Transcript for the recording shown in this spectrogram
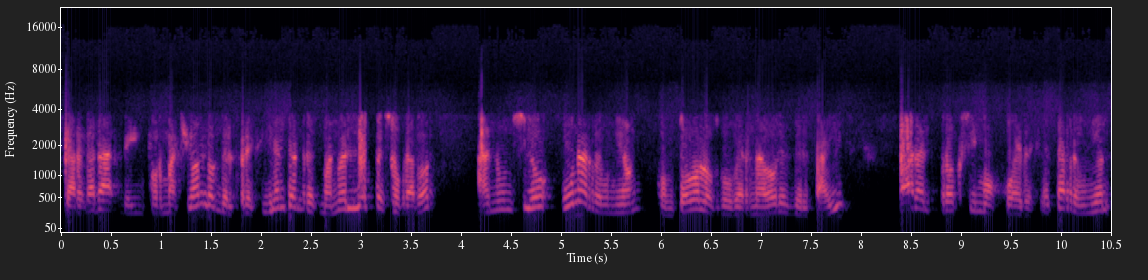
cargada de información donde el presidente Andrés Manuel López Obrador anunció una reunión con todos los gobernadores del país para el próximo jueves. Esta reunión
